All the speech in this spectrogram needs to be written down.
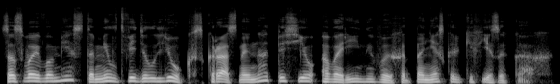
Со своего места Милт видел люк с красной надписью «Аварийный выход» на нескольких языках.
